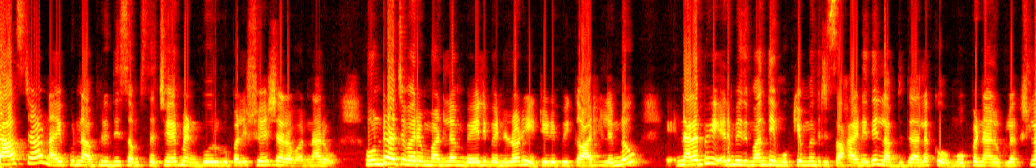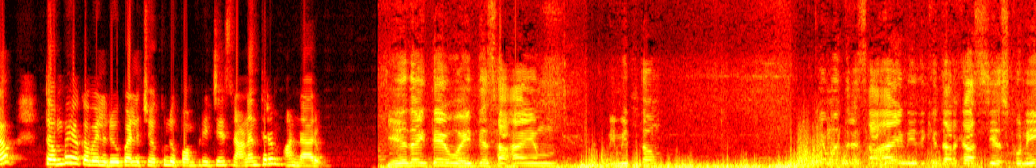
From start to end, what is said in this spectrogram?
రాష్ట్ర నైపుణ్య అభివృద్ధి సంస్థ చైర్మన్ బూరుగుపల్లి శేషారావు అన్నారు. ఉండ్రాజవరం మండలం వేలివెన్నులోని టీడీపీ కార్యాలయంలో నలభై ఎనిమిది మంది ముఖ్యమంత్రి సహాయ నిధి లబ్ధిదారులకు ముప్పై నాలుగు లక్షల తొంభై ఒక వేల రూపాయల చెక్కులు పంపిణీ చేసిన అనంతరం అన్నారు. ఏదైతే వైద్య సహాయం నిమిత్తం ముఖ్యమంత్రి సహాయ నిధికి దరఖాస్తు చేసుకుని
